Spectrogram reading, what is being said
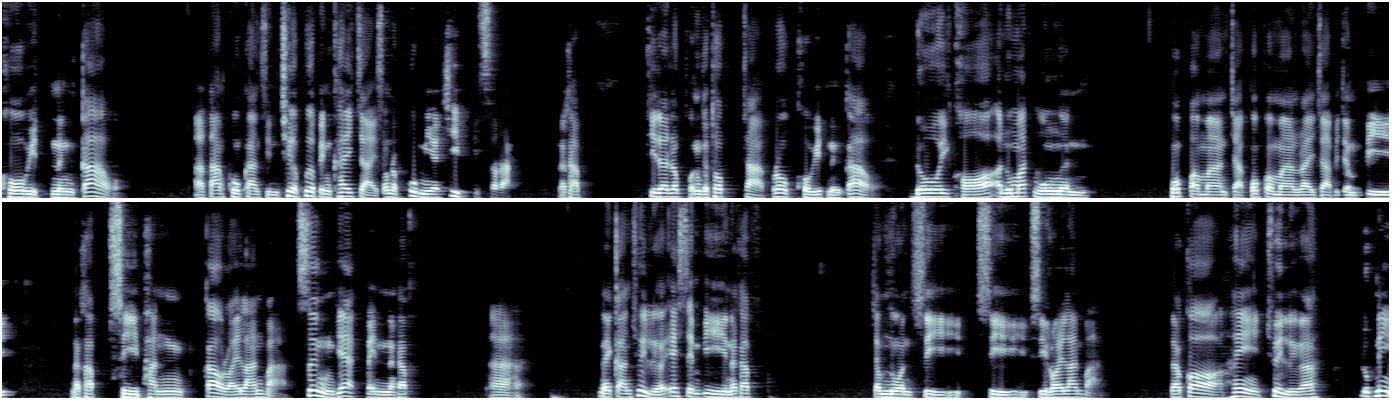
โควิด 19 ตามโครงการสินเชื่อเพื่อเป็นค่าใช้จ่ายสำหรับผู้มีอาชีพอิสระนะครับ ที่ได้รับผลกระทบจากโรคโควิด -19 โดยขออนุมัติวงเงิน งบประมาณจากงบประมาณรายจ่ายประจำปีนะครับ 4,900 ล้านบาท ซึ่งแยกเป็นนะครับในการช่วยเหลือ SME นะครับจำนวน 4 4 400 ล้านบาท แล้วก็ให้ช่วยเหลือลูกหนี้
